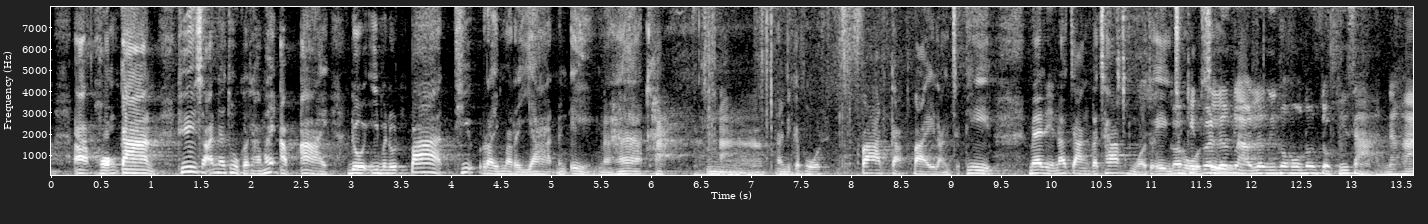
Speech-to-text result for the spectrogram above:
ำอะของการที่ดิฉันเนี่ยถูกกระทำให้อับอาย โดยอีมนุษย์ป้าที่ไรมารยาทนั่นเองนะฮะค่ะอ่าอันนี้ก็โพสต์ฟาดกลับไปหลังจากที่แม่ลีน่าจังกระชากหัวตัวเองก็โชคิดว์ว่าสื่อเรื่องราวเรื่องนี้ก็คงต้องจบที่ศาลนะคะ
